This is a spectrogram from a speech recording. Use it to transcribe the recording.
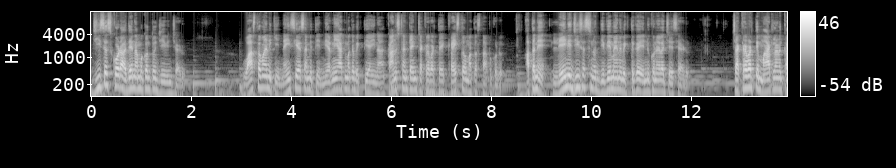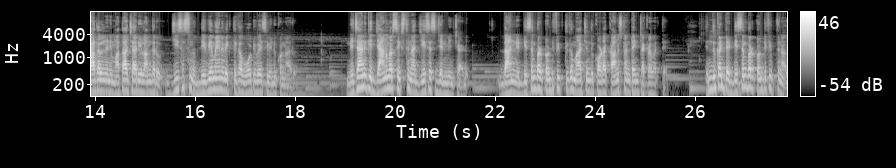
జీసస్ కూడా అదే నమ్మకంతో జీవించాడు. వాస్తవానికి నైసియా సమితి నిర్ణయాత్మక వ్యక్తి అయిన కాన్స్టంటైన్ చక్రవర్తి క్రైస్తవ మత స్థాపకుడు అతనే లేని జీసస్ను దివ్యమైన వ్యక్తిగా ఎన్నుకునేలా చేశాడు. చక్రవర్తి మాటలను కాదలనని మతాచార్యులందరూ జీసస్ను దివ్యమైన వ్యక్తిగా ఓటు వేసి వెనుకున్నారు నిజానికి జాన్వర్ సిక్స్త్న జీసస్ జన్మించాడు. దాన్ని డిసెంబర్ ట్వంటీ ఫిఫ్త్గా మార్చింది కూడా కాన్స్టంటైన్ చక్రవర్తే. ఎందుకంటే డిసెంబర్ ట్వంటీ ఫిఫ్త్న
